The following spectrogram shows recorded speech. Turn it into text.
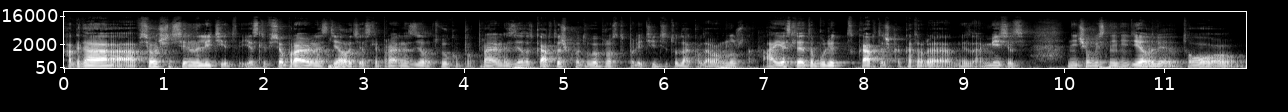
когда все очень сильно летит. Если все правильно сделать, если правильно сделать выкуп, правильно сделать карточку, то вы просто полетите туда, куда вам нужно. А если это будет карточка, которая, не знаю, месяц ничего вы с ней не делали, то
